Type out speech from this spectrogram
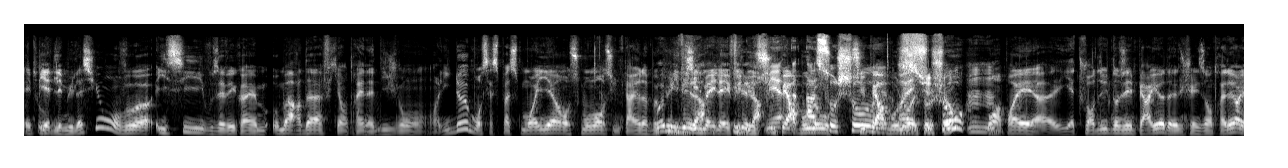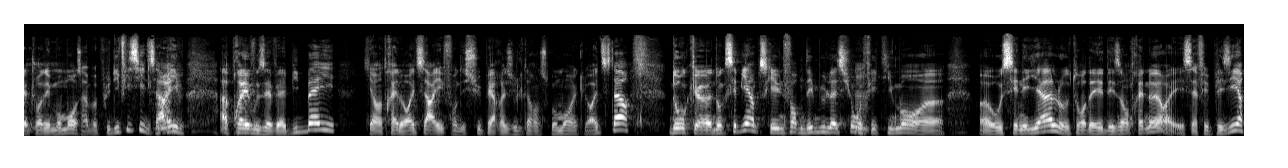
Et puis il y a de l'émulation. On voit ici, vous avez quand même Omar Daf qui entraîne à Dijon en Ligue 2. Bon, ça se passe moyen en ce moment, c'est une période un peu plus difficile, mais il avait fait du super boulot, super boulot à Sochaux. Mhm. Bon, après, euh, il y a toujours dans une période chez les entraîneurs, il y a toujours des moments où c'est un peu plus difficile, ça arrive. Après, vous avez Abib Bey qui entraîne au Red Star, ils font des super résultats en ce moment avec le Red Star. Donc, euh, donc c'est bien parce qu'il y a une forme d'émulation mm. effectivement euh, au Sénégal autour des, entraîneurs et ça fait plaisir.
